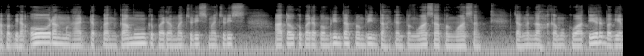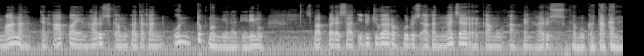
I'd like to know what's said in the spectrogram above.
Apabila orang menghadapkan kamu kepada majelis-majelis atau kepada pemerintah-pemerintah dan penguasa-penguasa. Janganlah kamu khawatir bagaimana dan apa yang harus kamu katakan untuk membela dirimu. Sebab pada saat itu juga roh kudus akan mengajar kamu apa yang harus kamu katakan.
